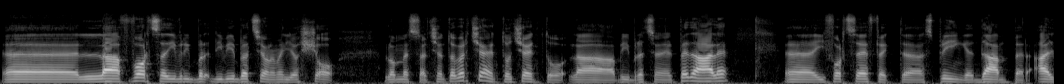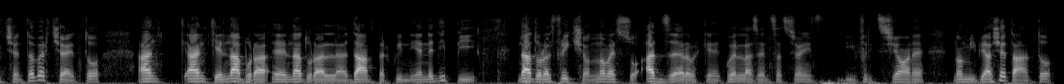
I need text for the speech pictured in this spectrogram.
Eh, la forza di, vibra di vibrazione, meglio show, l'ho messo al 100%, 100 la vibrazione del pedale, eh, i force effect eh, spring e damper al 100%, an anche il natural, eh, natural damper, quindi NDP, natural friction l'ho messo a 0 perché quella sensazione di frizione non mi piace tanto,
